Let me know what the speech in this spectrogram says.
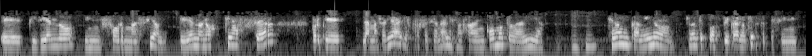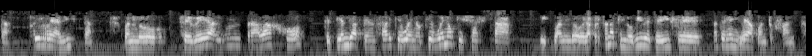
eh, pidiendo información, pidiéndonos qué hacer, porque la mayoría de los profesionales no saben cómo todavía. Queda un camino, yo no te puedo explicar, no quiero ser pesimista, soy realista. Cuando se ve algún trabajo se tiende a pensar que bueno, qué bueno que ya está. Y cuando la persona que lo vive te dice, no tenés idea cuánto falta.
